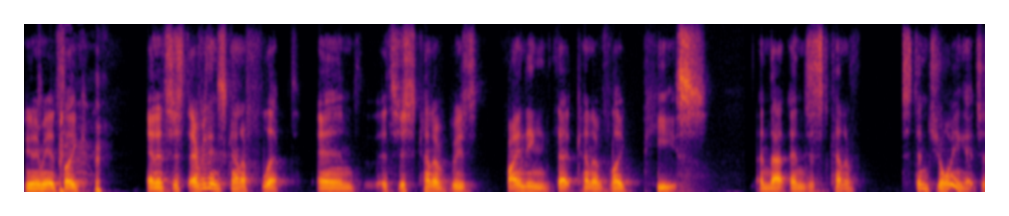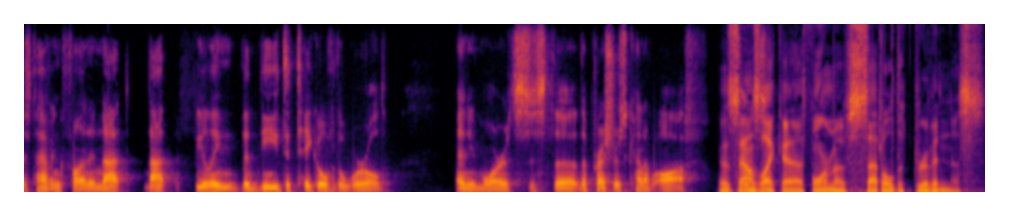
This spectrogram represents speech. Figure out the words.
You know what I mean? It's like, and it's just everything's kind of flipped, and it's just kind of is finding that kind of like peace, and that, and just kind of just enjoying it, just having fun, and not not feeling the need to take over the world anymore. It's just the the pressure's kind of off. It sounds it's, like a form of settled drivenness.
